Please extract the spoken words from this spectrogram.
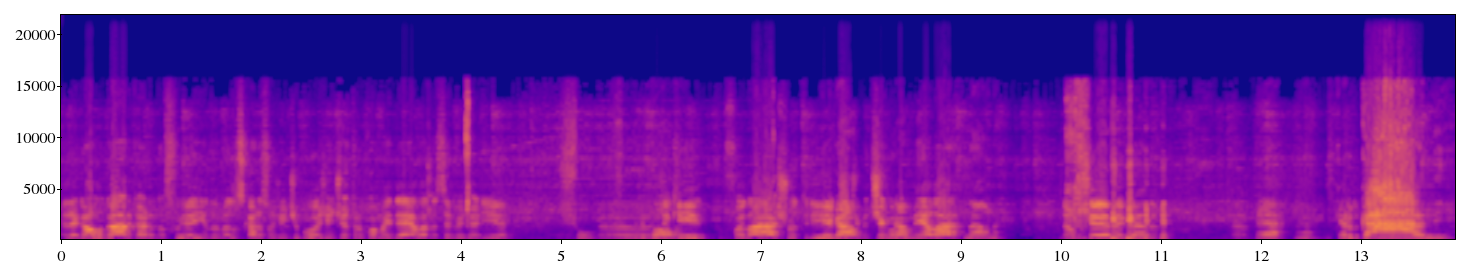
É legal o lugar, cara. Não fui ainda, mas os caras são gente boa, a gente já trocou uma ideia lá na cervejaria. Show, Ah, show de bola. Tem que foi lá, achou trilha, Legal, chegou legal. a comer lá. Não, né? Não porque é vegano. É, é, eu quero Tudo bem. carne.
